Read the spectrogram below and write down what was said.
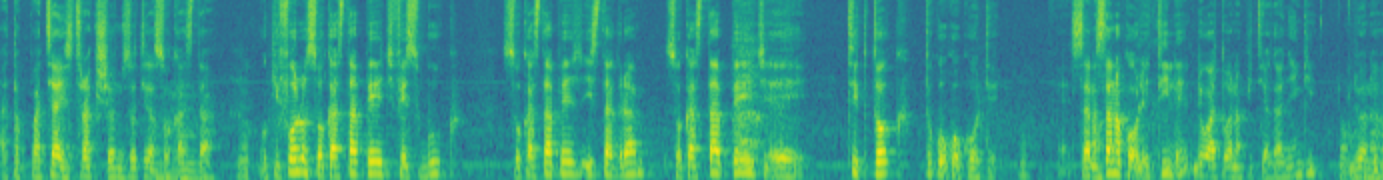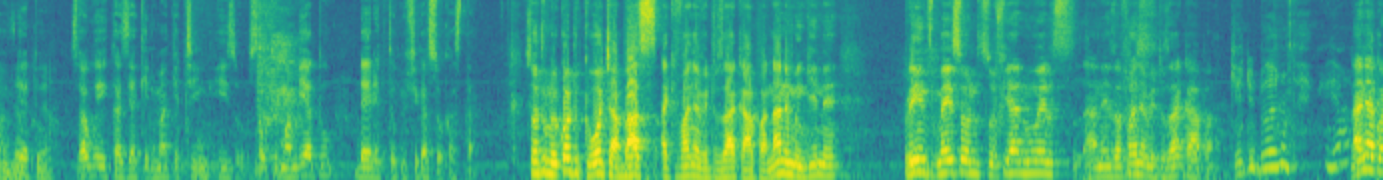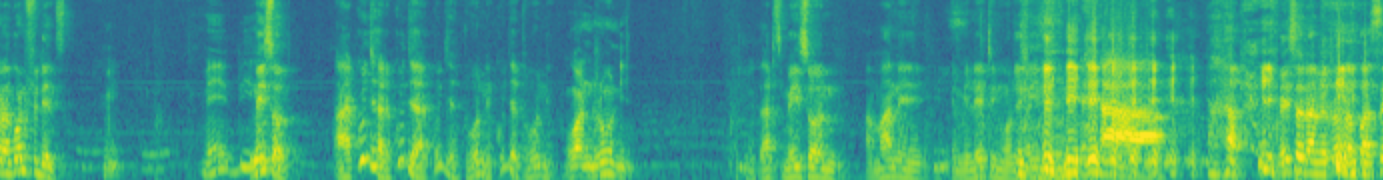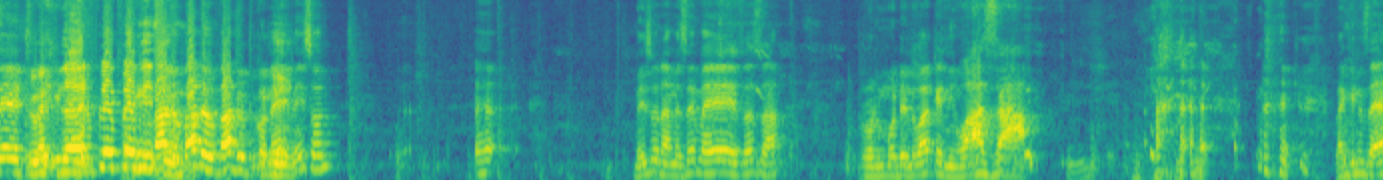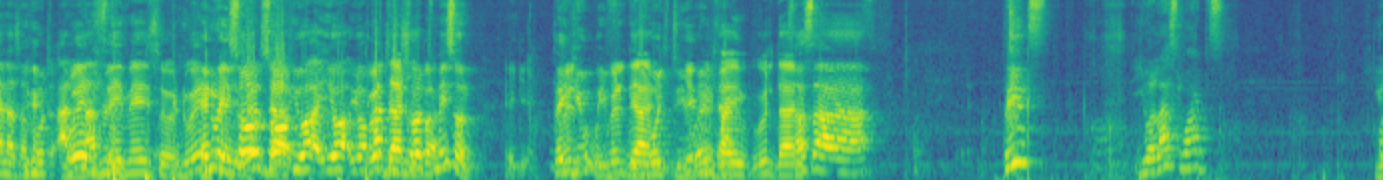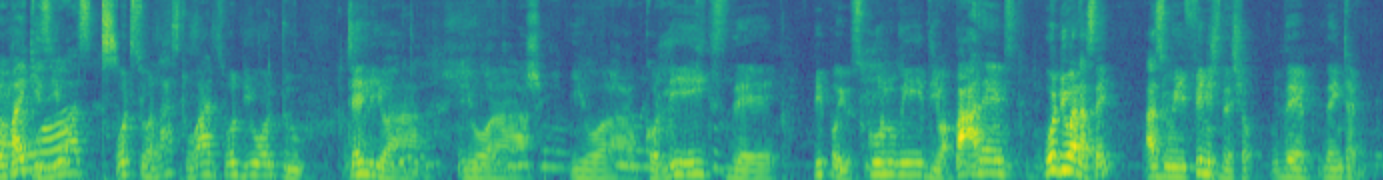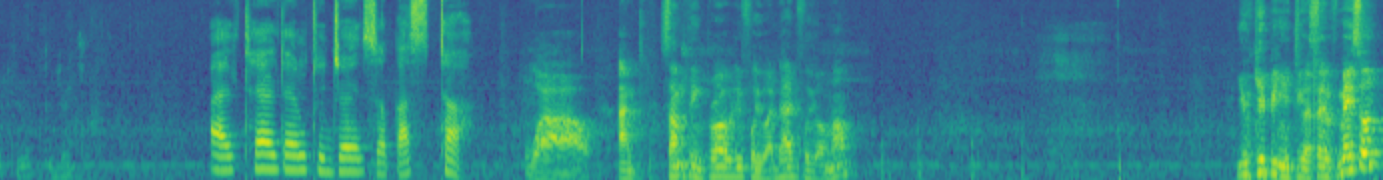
atakupatia instruction zote za Soka Star. Ukifollow Soka Star page Facebook, Soka Star page Instagram, Soka Star page eh, TikTok, tuko huko kote. Eh, Sana sana kwa Oletile ndio watu wanapitiaga nyingi, ndio anaambia tu sababu hii kazi yake ni marketing hizo. So ukimwambia tu direct umefika Soka Star. so tumekuwa tukiwatch bas akifanya vitu zake hapa nani mwingine Prince Mason Sufyan Wells anaweza fanya vitu zake hapa Can you do anything? Yeah. nani ako na confidence Maybe Mason ah kuja kuja kuja tuone kuja tuone one Rooney. That's Mason Amane emulating on Wayne Mason ametoka kwa set lakini- Play, play, Mason. bado bado bado tuko naye Mason. Mason amesema yeye sasa role model wake ni Waza. lakini sasa ana support Al Nassr. Mason. Well Anyway, so Well so done. you are you are you are Well done, short Mason. Thank Well- you. We've, well we've watched you. Give well me done. five. Well done. Sasa Prince, your last words. Your mic is yours. What's your last words? What do you want to tell your your your colleagues, the people you school with, your parents? What do you want to say as we finish the show the the interview? I'll tell them to join Soccer Star. Wow. And something probably for your dad, for your mom. You keeping it to yourself, Mason?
